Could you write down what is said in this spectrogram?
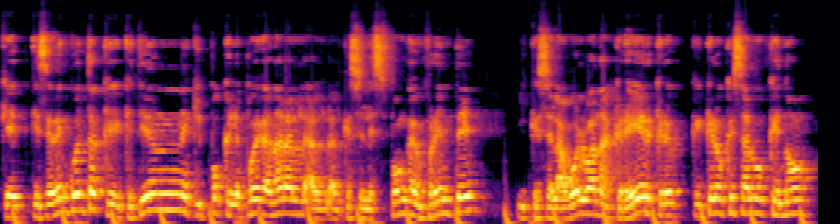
que, se den cuenta que, tienen un equipo que le puede ganar al, que se les ponga enfrente y que se la vuelvan a creer. Creo que, creo que es algo que no,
